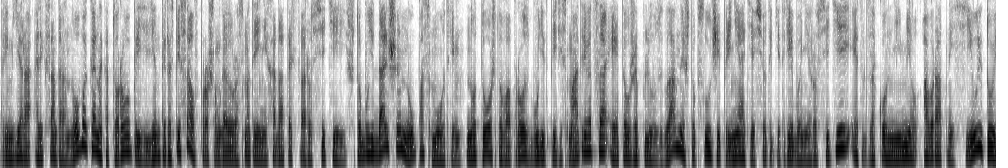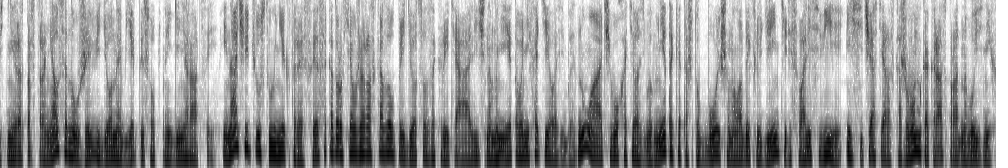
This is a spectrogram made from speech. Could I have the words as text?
вице-премьера Александра Новака, на которого президент и расписал в прошлом году рассмотрение ходатайства Россетей. Что будет дальше, ну посмотрим. Но то, что вопрос будет пересматриваться, это уже плюс. Главное, чтобы в случае принятия все-таки требований Россетей этот закон не имел обратной силы, то есть не распространялся на уже введенные объекты собственной генерации. Иначе, чувствую, некоторые СС, о которых я уже рассказывал, придется закрыть, а лично мне этого не хотелось бы. Ну а чего хотелось бы мне, так это, чтобы больше молодых людей интересовались ВИЭ. И сейчас я расскажу вам как раз про одного из них.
